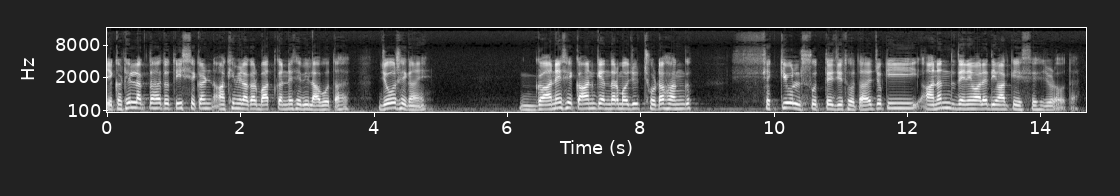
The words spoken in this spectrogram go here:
ये कठिन लगता है तो तीस सेकंड आँखें मिलाकर बात करने से भी लाभ होता है। ज़ोर से गाएँ। गाने से कान के अंदर मौजूद छोटा अंग सेक्यूल्स उत्तेजित होता है, जो कि आनंद देने वाले दिमाग के हिस्से से जुड़ा होता है।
